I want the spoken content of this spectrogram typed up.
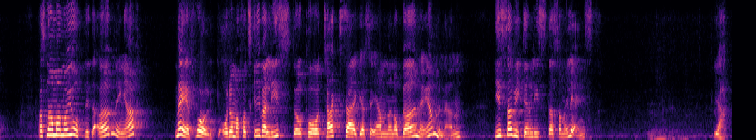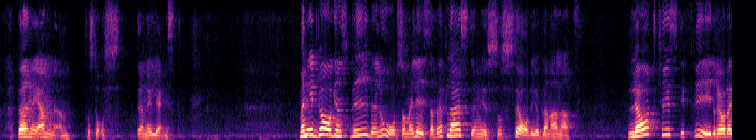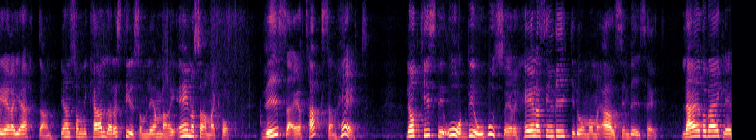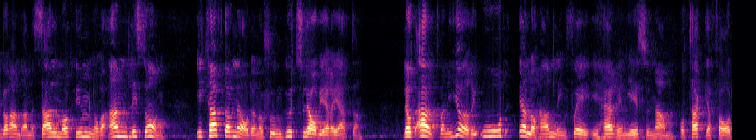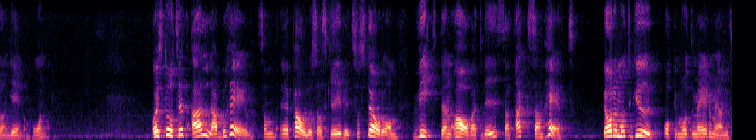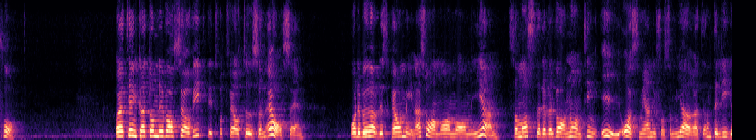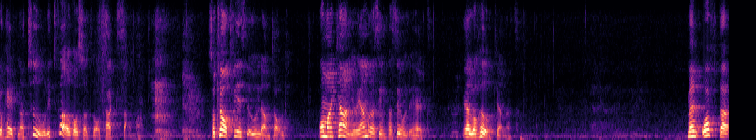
Fast när man har gjort lite övningar med folk och de har fått skriva listor på tacksägelseämnen och böneämnen. Gissa vilken lista som är längst? Ja, böneämnen förstås. Den är längst. Men i dagens bibelord som Elisabet läste nyss så står det ju bland annat Låt Kristi frid råda i era hjärtan, den som ni kallades till som lemmar i en och samma kropp. Visa er tacksamhet. Låt Kristi ord bo hos er i hela sin rikedom och med all sin vishet. Lär och vägled varandra med salmer, hymner och andlig sång i kraft av nåden och sjung Guds lov i era hjärtan. Låt allt vad ni gör i ord eller handling ske i Herren Jesu namn och tacka Fadern genom honom. Och i stort sett alla brev som eh, Paulus har skrivit så står det om vikten av att visa tacksamhet. Både mot Gud och mot medmänniskor. Och jag tänker att om det var så viktigt för 2000 år sedan och det behövdes påminnas om och om och om igen så måste det väl vara någonting i oss människor som gör att det inte ligger helt naturligt för oss att vara tacksamma. Såklart finns det undantag. Och man kan ju ändra sin personlighet. Eller hur Kenneth? Men ofta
